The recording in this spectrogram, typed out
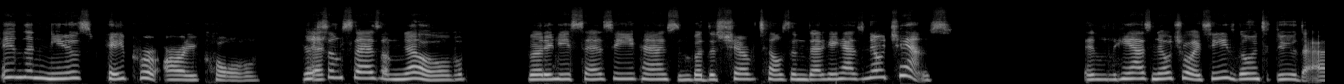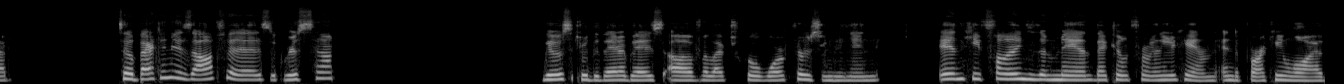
in the newspaper article. Grissom says no, but he says he has, but the sheriff tells him that he has no chance. And he has no choice. He's going to do that. So back in his office, Grissom goes through the database of electrical workers union and he finds the man that confronted him in the parking lot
